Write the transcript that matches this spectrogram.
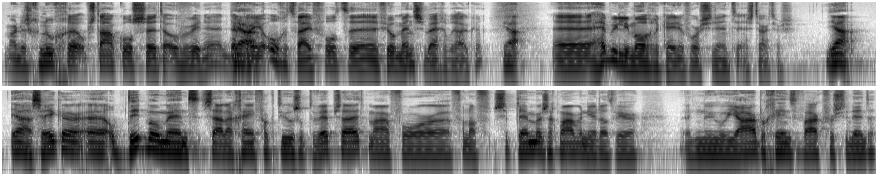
Maar dus genoeg uh, obstakels uh, te overwinnen. Daar Ja. kan je ongetwijfeld veel mensen bij gebruiken. Ja, hebben jullie mogelijkheden voor studenten en starters? ja, ja zeker. op dit moment staan er geen vacatures op de website, maar voor vanaf september, zeg maar, wanneer dat weer het nieuwe jaar begint, vaak voor studenten,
